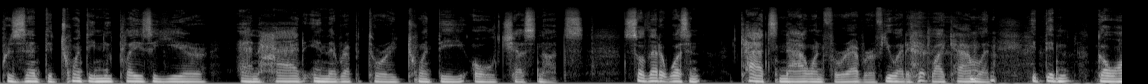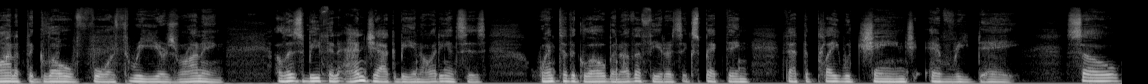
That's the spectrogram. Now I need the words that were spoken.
presented 20 new plays a year and had in their repertory 20 old chestnuts so that it wasn't cats now and forever. If you had a hit like Hamlet, it didn't go on at the Globe for three years running. Elizabethan and Jacobean audiences went to the Globe and other theaters expecting that the play would change every day. So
